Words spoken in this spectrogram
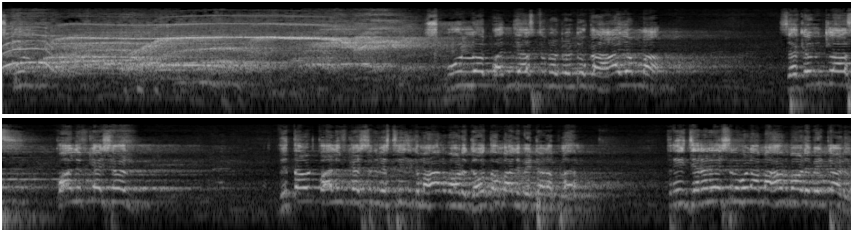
స్కూల్ స్కూల్లో పనిచేస్తున్నటువంటి ఒక ఆయమ్మ. Second class qualification without qualification వెస్టేజ్కి మహానుభావుడు గౌతమ్ బాలి పెట్టాడు ఆ ప్లాన్ త్రీ జనరేషన్ కూడా మహానుభావుడు పెట్టాడు.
